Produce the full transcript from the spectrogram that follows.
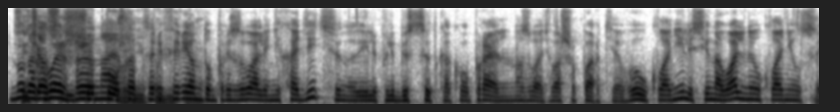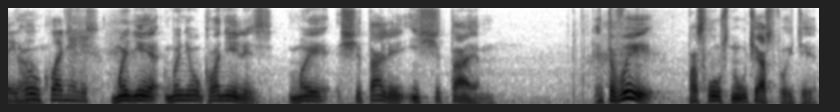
Ну Сейчас так вы же на этот референдум призывали не ходить, ну, или плебисцит, как его правильно назвать, ваша партия. Вы уклонились, и Навальный уклонился, да. и вы уклонились. Мы не, мы не уклонились, мы считали и считаем. Это вы послушно участвуете.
